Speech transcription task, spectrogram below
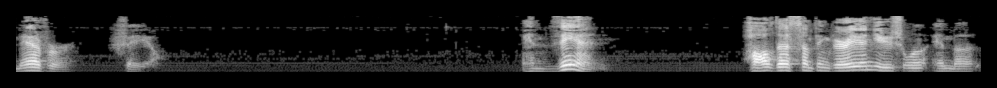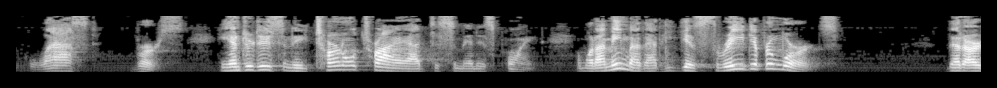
never fail. And then, Paul does something very unusual in the last verse. He introduced an eternal triad to cement his point. And what I mean by that, he gives three different words that are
